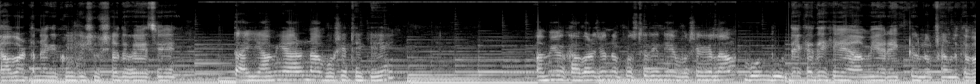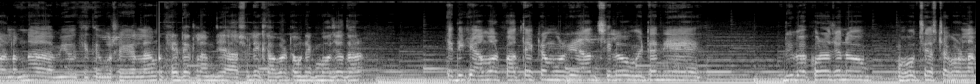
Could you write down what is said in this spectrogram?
খাবারটা নাকি খুবই সুস্বাদু হয়েছে। তাই আমি আর না বসে থেকে আমিও খাবার জন্য প্রস্তুতি নিয়ে বসে গেলাম। বন্ধু, দেখে দেখে আমি আর একটু লোক সামলাতে পারলাম না, আমিও খেতে বসে গেলাম। খেয়ে দেখলাম যে আসলে খাবারটা অনেক মজাদার। এদিকে আমার পাতে একটা মুরগির রান ছিল, ওইটা নিয়ে দুই করার জন্য বহু চেষ্টা করলাম,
